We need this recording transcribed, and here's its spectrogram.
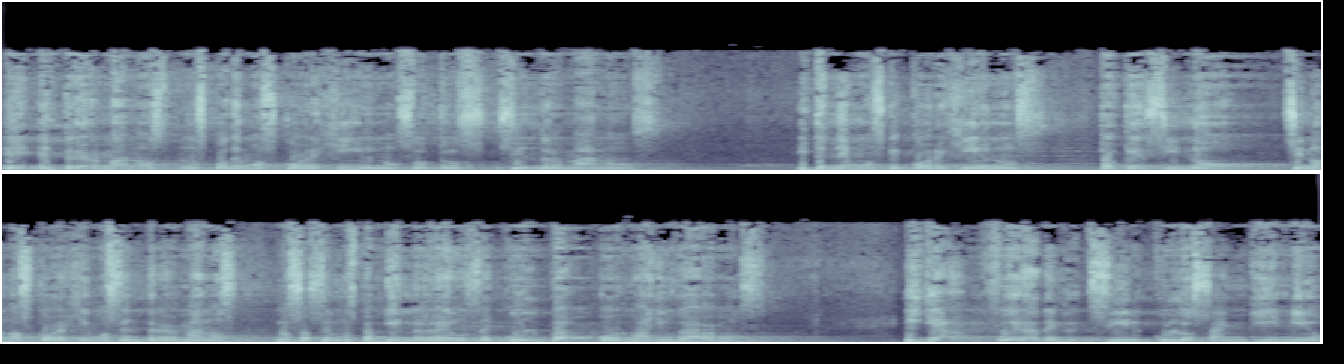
Eh, entre hermanos nos podemos corregir nosotros siendo hermanos y tenemos que corregirnos, porque si no, si no nos corregimos entre hermanos, nos hacemos también reos de culpa por no ayudarnos. Y ya fuera del círculo sanguíneo,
